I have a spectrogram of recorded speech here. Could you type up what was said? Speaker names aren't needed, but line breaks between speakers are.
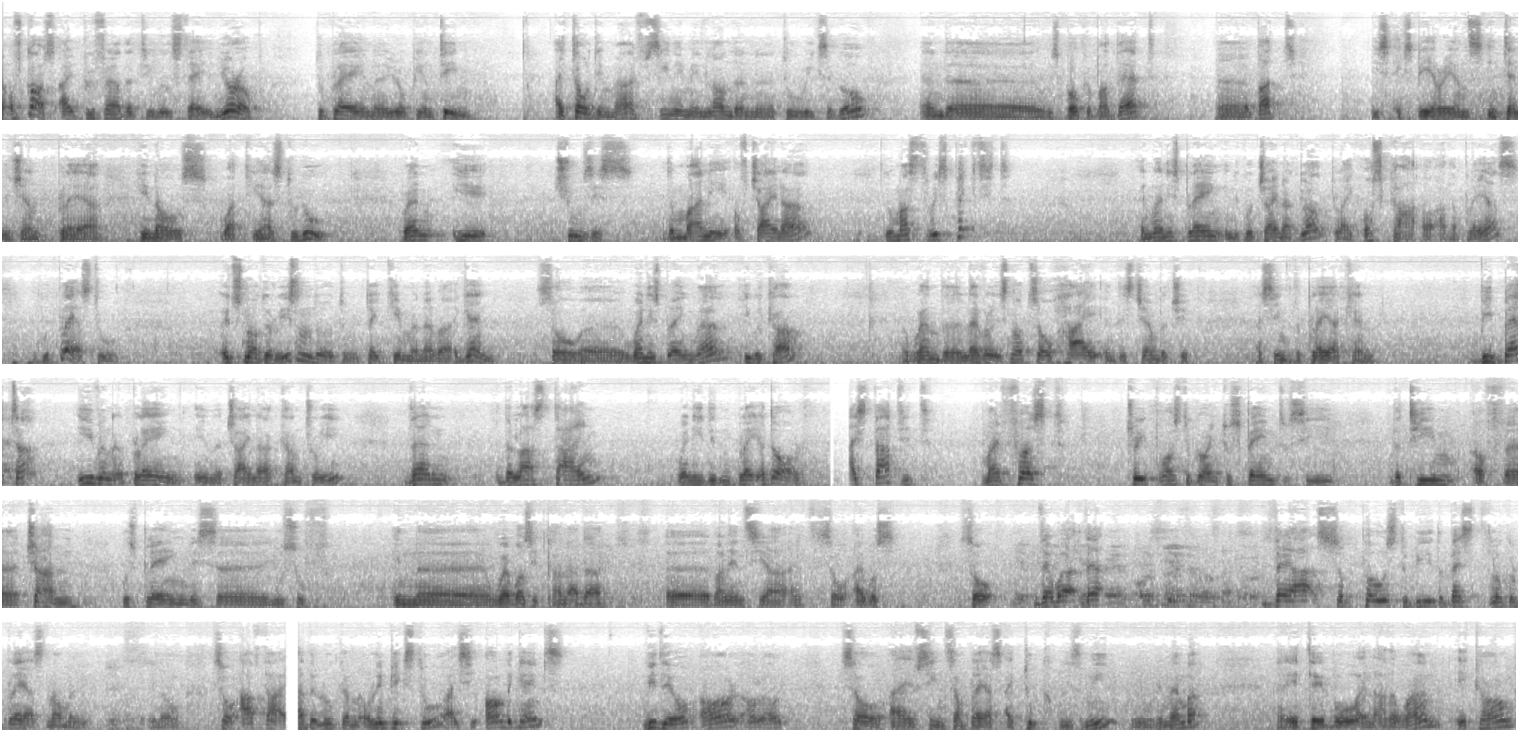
Of course, I prefer that he will stay in Europe to play in a European team. I told him, I've seen him in London uh, two weeks ago, and uh, we spoke about that. Uh, but he's experienced, intelligent player. He knows what he has to do. When he chooses the money of China, you must respect it. And when he's playing in a good China club, like Oscar or other players, good players too, it's not a reason to, to take him never again. So uh, when he's playing well, he will come. When the level is not so high in this championship, I think the player can be better, even playing in a China country, than the last time when he didn't play at all. I started my first trip was to going to Spain to see the team of uh, Chan, who's playing with uh, Yusuf in uh, where was it? Granada, uh, Valencia, and so I was. So there were there, they are supposed to be the best local players normally, you know. So after I had a look on Olympics too, I see all the games, video, all, all, all. So I have seen some players I took with me, you remember? Uh, Etebo and other one, Ekong.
